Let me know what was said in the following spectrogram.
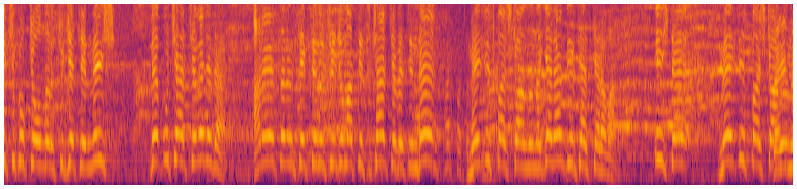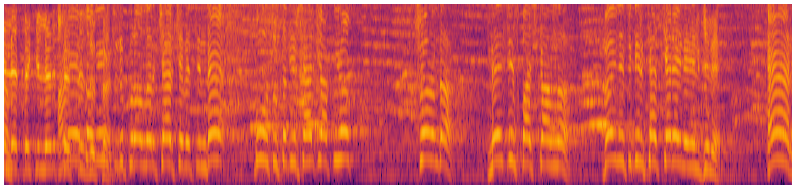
iç hukuk yolları tüketilmiş ve bu çerçevede de Anayasanın 83. maddesi çerçevesinde meclis başkanlığına gelen bir tezkere var. İşte meclis başkanlığının Sayın milletvekilleri sessiz Anayasa ve lütfen. iç hukuk kuralları çerçevesinde bu hususta bir tercih hakkı yok. Şu anda meclis başkanlığı böylesi bir tezkereyle ilgili eğer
